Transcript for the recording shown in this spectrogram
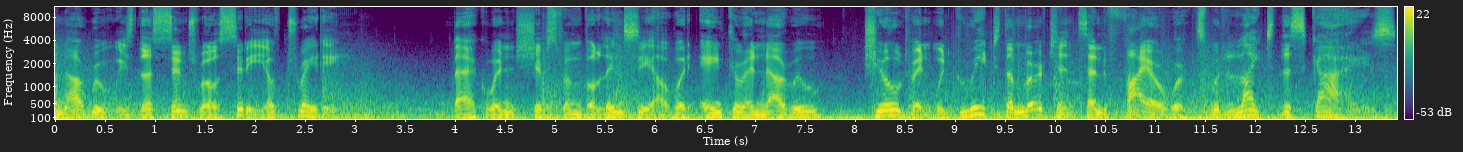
Naru is the central city of trading. Back when ships from Valencia would anchor in Naru, children would greet the merchants and fireworks would light the skies.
